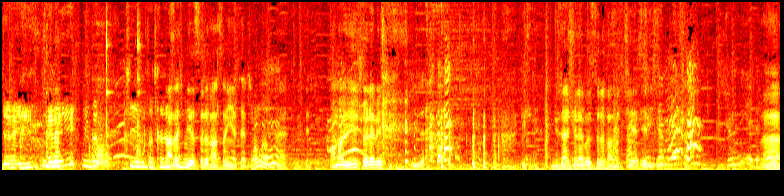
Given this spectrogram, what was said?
Gene iyi. Gene iyi miydi? Şey yumurta çıkacak Kardeş sandım. bir ısırık alsan yeter. Valla. Evet bitti. Ama iyi şöyle bir güzel, güzel şöyle bir ısırık al. Biz çiğ et yedik ya. He,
